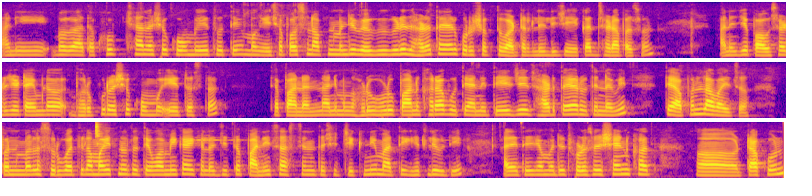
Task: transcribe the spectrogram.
आणि बघा आता खूप छान असे कोंब येत होते. मग याच्यापासून आपण म्हणजे वेगवेगळे झाडं तयार करू शकतो वॉटर लिलीचे एकाच झाडापासून. आणि जे पावसाळ्याच्या टाईमला भरपूर असे कोंब येत असतात. त्या पानांना आणि मग हळूहळू पान खराब होते आणि ते जे झाड तयार होते नवीन ते आपण लावायचं. पण मला सुरुवातीला माहीत नव्हतं तेव्हा मी काय केलं जिथं पाणी साचते ना तशी चिकणी माती घेतली होती आणि त्याच्यामध्ये थोडंसं शेणखत टाकून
